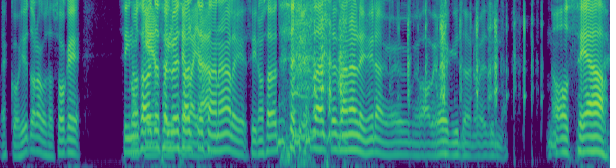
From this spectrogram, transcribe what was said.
escogí toda la cosa. So que si no ¿Con sabes de cervezas artesanales, si no sabes de cervezas artesanales, mira, me, me babeo de quito, no voy a decir nada. No seas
